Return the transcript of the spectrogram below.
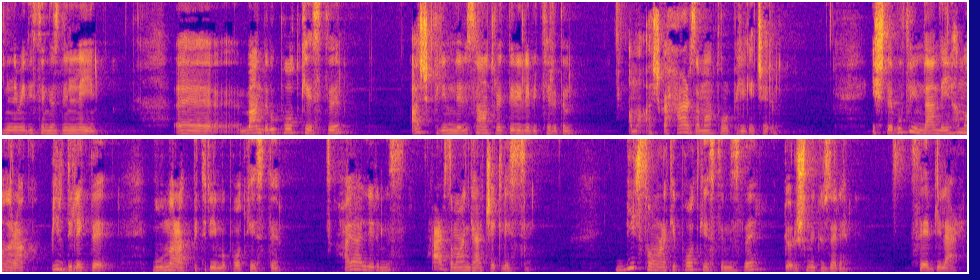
Dinlemediyseniz dinleyin. Ee, ben de bu podcast'i aşk filmleri soundtrackleriyle bitirdim. Ama aşka her zaman torpil geçerim. İşte bu filmden de ilham alarak bir dilekte bulunarak bitireyim bu podcast'i. Hayallerimiz her zaman gerçekleşsin. Bir sonraki podcast'imizde görüşmek üzere. Sevgiler.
